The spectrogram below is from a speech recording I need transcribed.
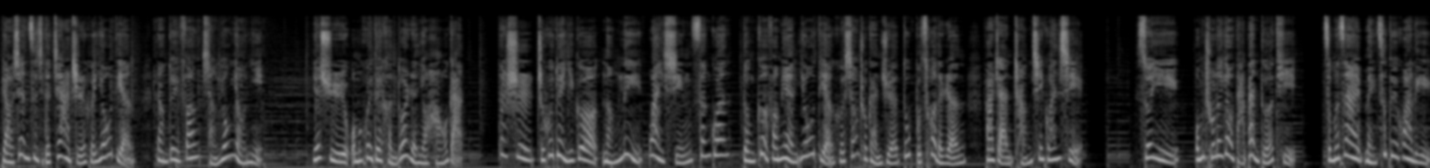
表现自己的价值和优点，让对方想拥有你。也许我们会对很多人有好感，但是只会对一个能力、外形、三观等各方面优点和相处感觉都不错的人发展长期关系。所以，我们除了要打扮得体。怎么在每次对话里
